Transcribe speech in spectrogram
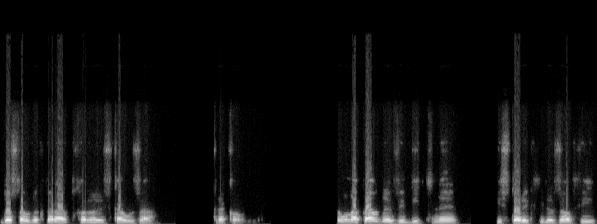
dostał doktorat honoris causa w Krakowie. To był naprawdę wybitny historyk filozofii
